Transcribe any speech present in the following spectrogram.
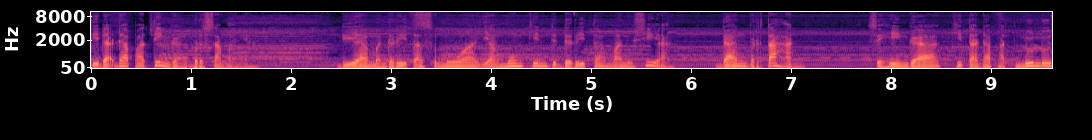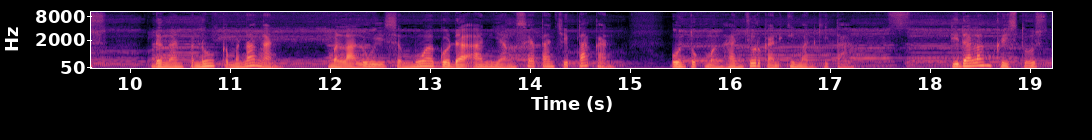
tidak dapat tinggal bersamanya. Dia menderita semua yang mungkin diderita manusia dan bertahan, sehingga kita dapat lulus dengan penuh kemenangan melalui semua godaan yang setan ciptakan untuk menghancurkan iman kita. Di dalam Kristus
